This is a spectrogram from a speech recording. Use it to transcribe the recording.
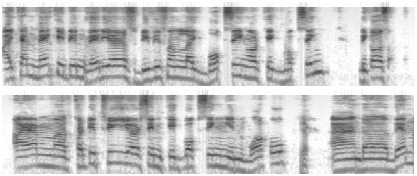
i can make it in various division like boxing or kickboxing because i am uh, 33 years in kickboxing in WAKO. Yep and uh, then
